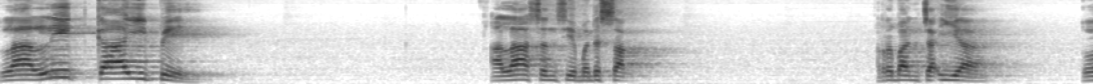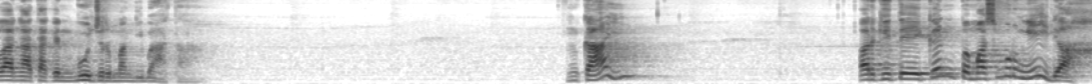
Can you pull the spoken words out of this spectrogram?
lalit KIP alasan si mendesak. Rebanca ia langatakan bujur mandi bata. Engkai. Arkiteken pemasmur ngidah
